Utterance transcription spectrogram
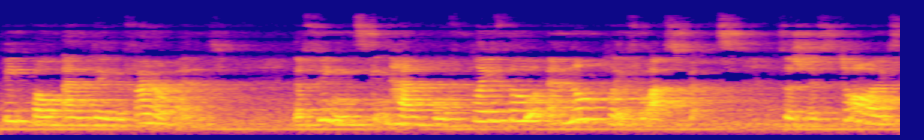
people, and the environment. The things can have both playful and non-playful aspects, such as toys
